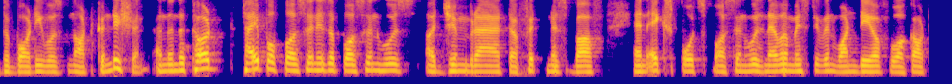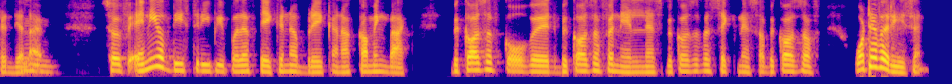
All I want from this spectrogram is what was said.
the body was not conditioned. And then the third type of person is a person who's a gym rat, a fitness buff, an ex sports person who has never missed even one day of workout in their mm. life. So if any of these three people have taken a break and are coming back because of COVID, because of an illness, because of a sickness, or because of whatever reason,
